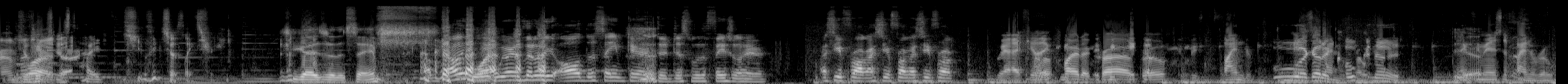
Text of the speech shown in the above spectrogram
bro. I'm You just look just like you look just like Tree. You guys are the same. I'm telling you, we're, we're literally all the same character, just with a facial hair. I see a frog, I see a frog, I see a frog. Wait, I feel I'm like gonna fight a if we crab, pick bro. Up, if we find, Ooh, I got a find rope, coconut. If we Yeah. manage to find a rope,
